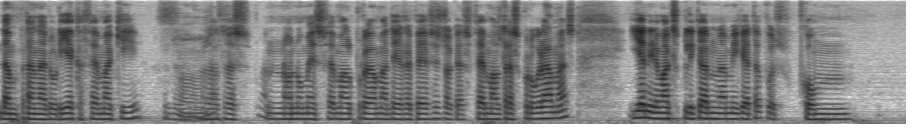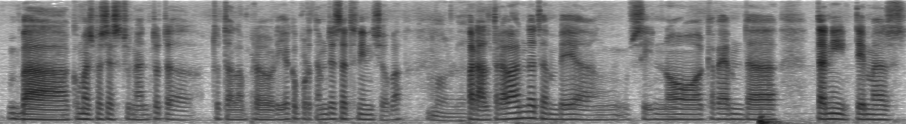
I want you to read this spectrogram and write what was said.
d'emprenedoria que fem aquí. Mm. Nosaltres no només fem el programa d'IRPF, sinó que fem altres programes i anirem explicant una miqueta pues, com, va, com es va gestionant tota, tota l'emprenedoria que portem des de Trini Jove. Molt bé. Per altra banda, també, en, si no acabem de tenir temes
